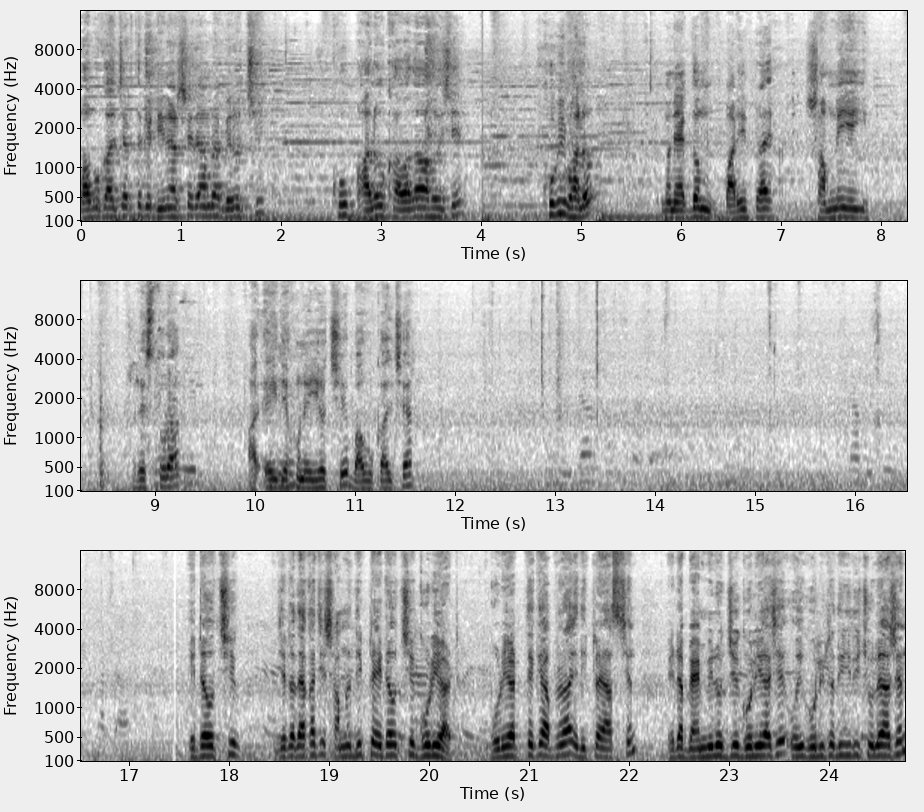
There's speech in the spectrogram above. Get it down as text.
বাবু কালচার থেকে ডিনার সেরে আমরা বেরোচ্ছি। খুব ভালো খাওয়া দাওয়া হয়েছে। খুবই ভালো। মানে একদম বাড়ির প্রায় সামনেই এই রেস্তোরাঁ। আর এই দেখুন, এই হচ্ছে বাবু কালচার এটা হচ্ছে, যেটা দেখাচ্ছি সামনের দিকটা, এটা হচ্ছে গড়িয়াট গড়িয়াট থেকে আপনারা এদিকটায় আসছেন। এটা ব্যাম্বিনোর যে গলি আছে, ওই গলিটা দিয়ে যদি চলে আসেন,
